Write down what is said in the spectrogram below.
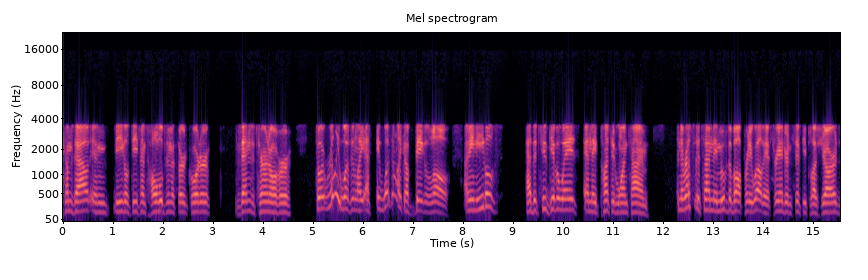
comes out, and the Eagles defense holds in the third quarter. Then the turnover. So it really wasn't like it wasn't like a big lull. I mean, the Eagles had the two giveaways, and they punted one time, and the rest of the time they moved the ball pretty well. They had 350 plus yards.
